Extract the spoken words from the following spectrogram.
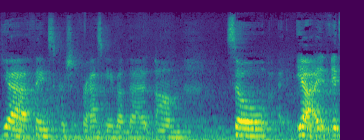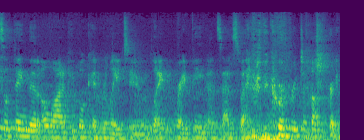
Yeah, thanks, Christian, for asking about that. Um, so, yeah, it, it's a thing that a lot of people can relate to, like, right, being unsatisfied with the corporate job, right?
